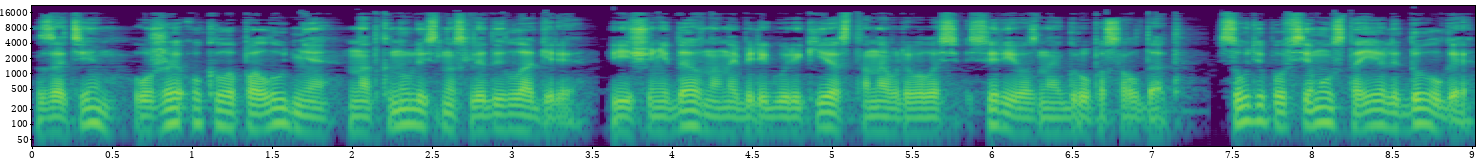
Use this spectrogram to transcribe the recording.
Затем, уже около полудня, наткнулись на следы лагеря. Еще недавно на берегу реки останавливалась серьезная группа солдат. Судя по всему, стояли долго,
